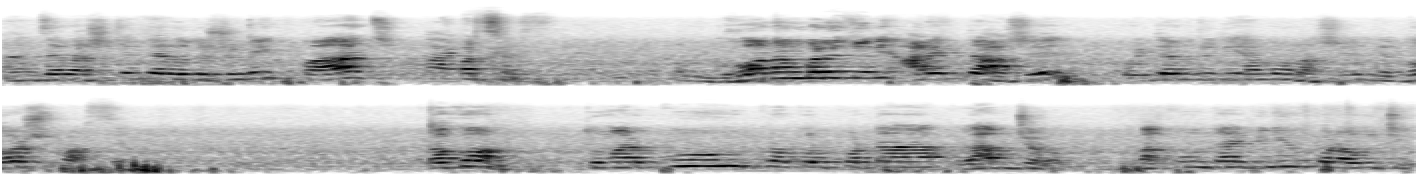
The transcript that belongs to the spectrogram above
অ্যান্সার আসছে তেরো দশমিক পাঁচ পার্সেন্ট ঘ নাম্বারে যদি আরেকটা আসে, ওইটার যদি এমন আসে যে দশ পার্সেন্ট তখন তোমার কোন প্রকল্পটা লাভজনক বা কোনটায় বিনিয়োগ করা উচিত?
